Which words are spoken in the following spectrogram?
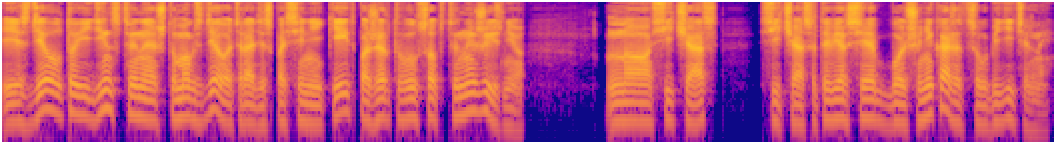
и сделал то единственное, что мог сделать ради спасения Кейт, пожертвовал собственной жизнью. Но сейчас Сейчас эта версия больше не кажется убедительной.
